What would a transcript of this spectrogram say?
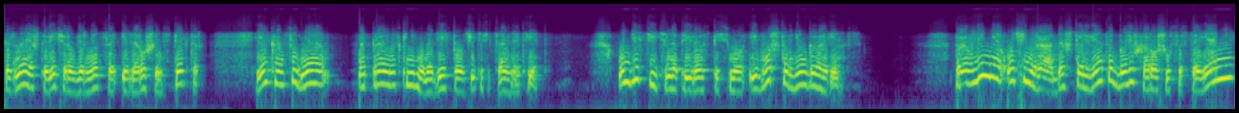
Зная, что вечером вернется и заросший инспектор, я к концу дня отправилась к нему, надеясь получить официальный ответ. Он действительно привез письмо, и вот что в нем говорилось. Правление очень радо, что львята были в хорошем состоянии,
